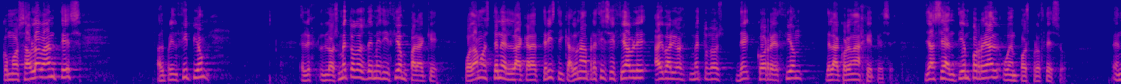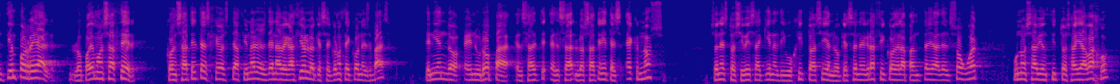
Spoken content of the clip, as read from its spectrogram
Como os hablaba antes, al principio, los métodos de medición para que podamos tener la característica de una precisa y fiable, hay varios métodos de corrección de la coordenada GPS, ya sea en tiempo real o en postproceso. En tiempo real lo podemos hacer con satélites geoestacionarios de navegación, lo que se conoce con SBAS, teniendo en Europa los satélites ECNOS, son estos, si veis aquí en el dibujito, así en lo que es en el gráfico de la pantalla del software, unos avioncitos ahí abajo,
